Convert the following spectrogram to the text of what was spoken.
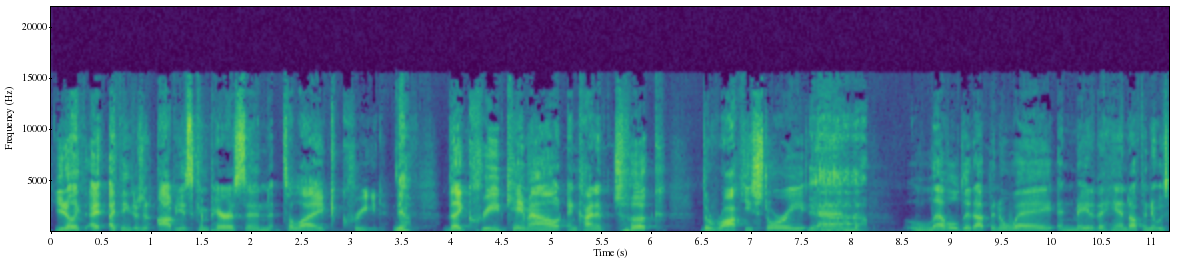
you know, like I, I think there's an obvious comparison to like Creed. Yeah. Like Creed came out and kind of took the Rocky story Yeah. and leveled it up in a way and made it a handoff. And it was,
